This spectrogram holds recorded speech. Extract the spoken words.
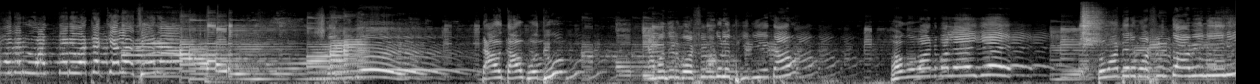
আমাদের রক্তের কেলাছে না? রে। দাও দাও বধু। আমাদের বসনগুলো ফিরিয়ে দাও। ভগবান বলে এই যে তোমাদের বসন তো আমি নিইনি।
